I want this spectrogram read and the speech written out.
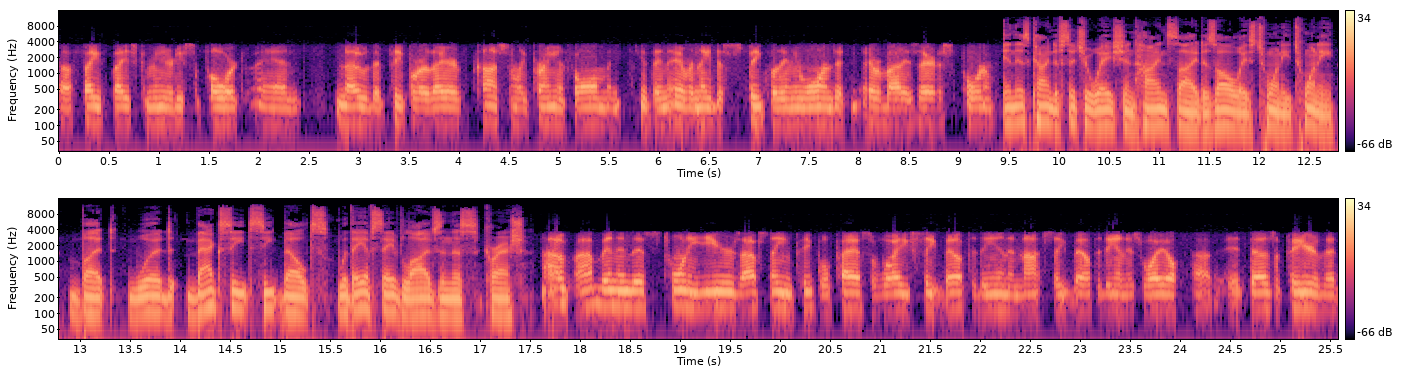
uh, faith based community support, and know that people are there constantly praying for them. And if they ever need to speak with anyone, that everybody's there to support them. In this kind of situation, hindsight is always twenty twenty. But would backseat seatbelts would they have saved lives in this crash? I've, I've been in this 20 years. I've seen people pass away seatbelted in and not seatbelted in as well. Uh, it does appear that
